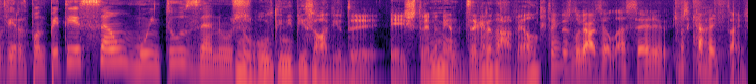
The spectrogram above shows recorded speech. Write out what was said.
CastelVerde.pt são muitos anos. No último episódio de Extremamente Desagradável, Tenho dois lugares. Ele, a sério? Mas que carro é que tens?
